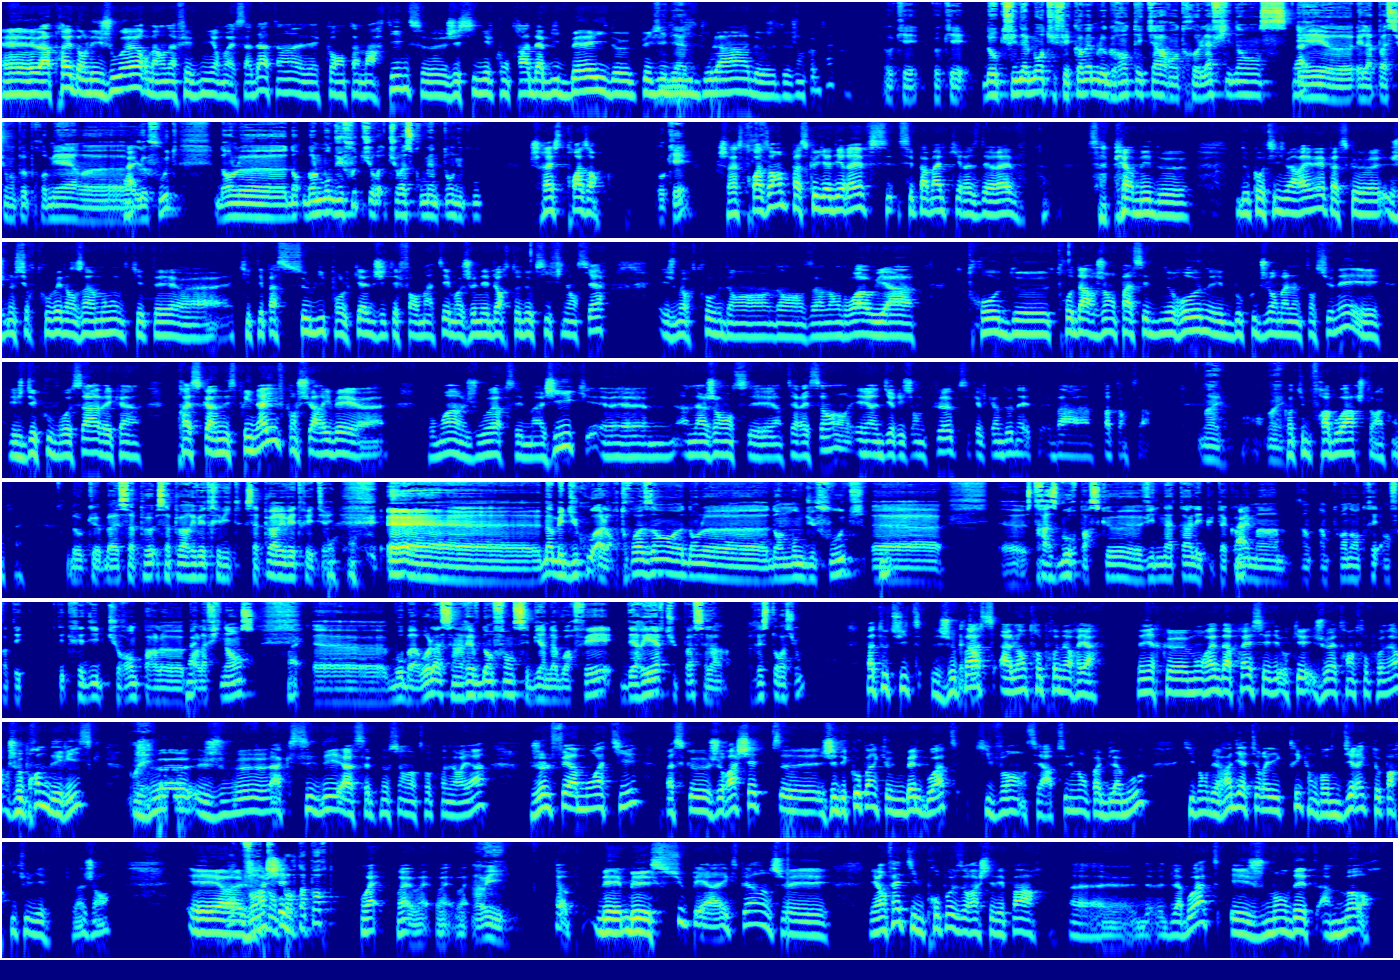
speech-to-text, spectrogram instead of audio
Euh, après, dans les joueurs, ben, on a fait venir, ça date, hein, Corentin Martins. Euh, j'ai signé le contrat d'Abib Bey, de Peggy Doula, de, de, gens comme ça. Quoi. Ok, ok. Donc finalement, tu fais quand même le grand écart entre la finance et, euh, et, la passion un peu première, le foot. Dans le, dans, dans, le monde du foot, tu, tu, restes combien de temps du coup? Je reste trois ans. Ok. Je reste trois ans parce qu'il y a des rêves, c'est pas mal qu'il reste des rêves ça permet de, de continuer à rêver parce que je me suis retrouvé dans un monde qui était euh, qui n'était pas celui pour lequel j'étais formaté. Moi, je venais de l'orthodoxie financière et je me retrouve dans, dans un endroit où il y a trop de trop d'argent, pas assez de neurones et beaucoup de gens mal intentionnés et, je découvre ça avec un presque un esprit naïf quand je suis arrivé. Euh, pour moi, un joueur c'est magique, euh, un agent c'est intéressant et un dirigeant de club c'est quelqu'un d'honnête. Bah, pas tant que ça. Ouais. Quand tu me feras boire, je te raconterai. Donc euh, bah, ça peut ça peut arriver très vite. Ça peut arriver très vite, Thierry. euh, non mais du coup, alors trois ans dans le dans le monde du foot. Mm. Euh, euh, Strasbourg parce que ville natale et puis tu as quand même un, un, point d'entrée. Enfin, tu es, crédible, tu rentres par, le, par la finance. Euh, bon, bah voilà, c'est un rêve d'enfant, c'est bien de l'avoir fait. Derrière, tu passes à la restauration? Pas tout de suite. Je passe à l'entrepreneuriat. C'est-à-dire que mon rêve d'après, c'est OK, je veux être entrepreneur, je veux prendre des risques, je, veux, je veux accéder à cette notion d'entrepreneuriat. Je le fais à moitié parce que je rachète. Euh, j'ai des copains qui ont une belle boîte qui vend, c'est absolument pas glamour, qui vend des radiateurs électriques en vente directe aux particuliers, tu vois, genre. Et euh, je rachète. porte à porte. Ouais, ouais, ouais, ouais, ouais. Ah oui. Top. Mais, mais super expérience. Et en fait, ils me proposent de racheter des parts euh, de, la boîte et je m'endette à mort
